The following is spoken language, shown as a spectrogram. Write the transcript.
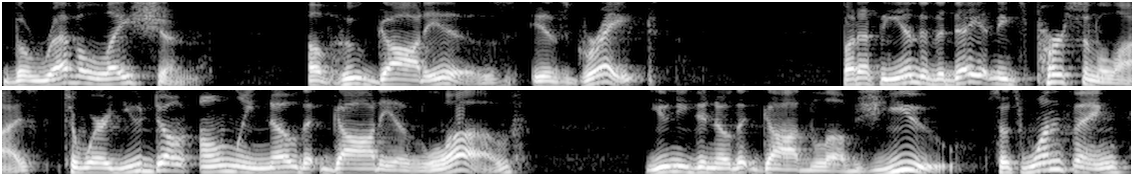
the revelation of who God is is great but at the end of the day, it needs personalized to where you don't only know that God is love, you need to know that God loves you. So it's one thing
